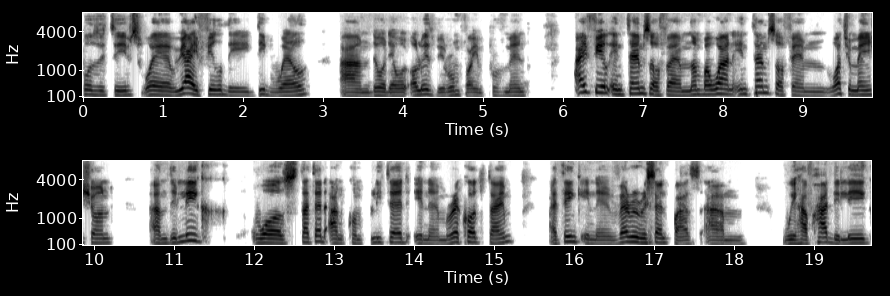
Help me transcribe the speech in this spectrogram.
positives where where I feel they did well, um, though there will always be room for improvement. I feel in terms of um, number one, in terms of um, what you mentioned, um, the league was started and completed in um, record time. I think in a very recent past, um, we have had the league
